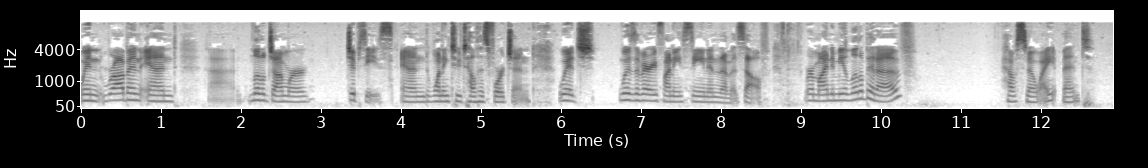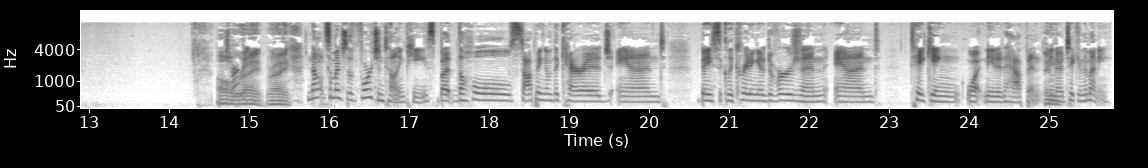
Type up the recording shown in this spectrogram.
when Robin and uh, Little John were gypsies and wanting to tell his fortune, which was a very funny scene in and of itself. Reminded me a little bit of how Snow White meant Oh, Charming. right, right. not so much the fortune telling piece, but the whole stopping of the carriage and basically creating a diversion and taking what needed to happen. you know, taking the money.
